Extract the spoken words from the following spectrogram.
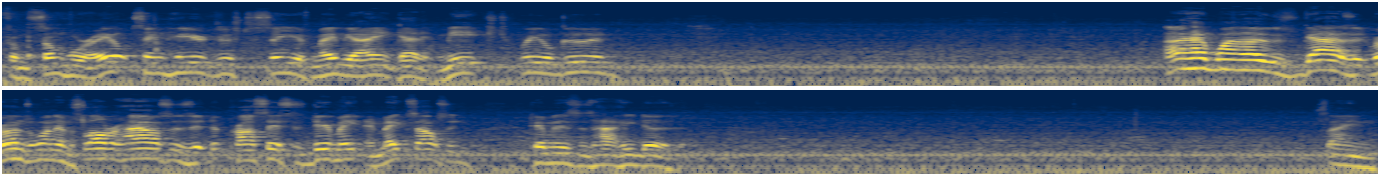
from somewhere else in here just to see if maybe I ain't got it mixed real good. I have one of those guys that runs one of them slaughterhouses that processes deer meat and makes sausage. Tell me this is how he does it. Same.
